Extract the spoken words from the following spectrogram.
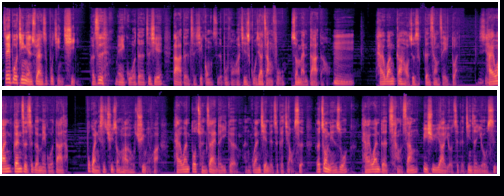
这一波今年虽然是不景气，可是美国的这些大的这些公司的部分啊，其实股价涨幅算蛮大的哈。嗯。台湾刚好就是跟上这一段，台湾跟着这个美国大厂，不管你是去中化或去美化，台湾都存在的一个很关键的这个角色。而重点是说，台湾的厂商必须要有这个竞争优势。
